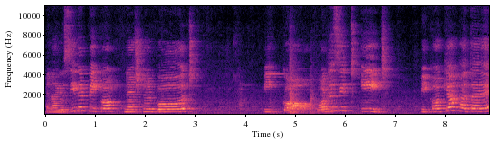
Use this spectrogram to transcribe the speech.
And now you see that peacock national bird. Peacock. What does it eat? Peacock क्या खाता है?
